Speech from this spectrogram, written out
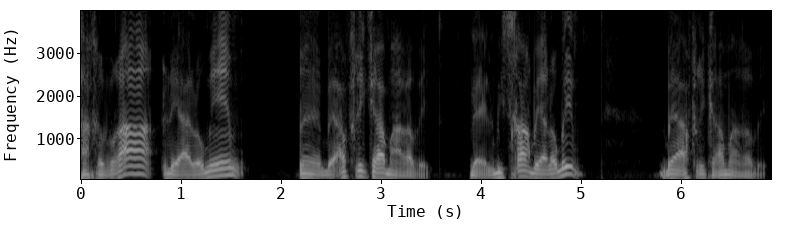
החברה ליהלומים אה, באפריקה המערבית, למסחר ביהלומים באפריקה המערבית.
